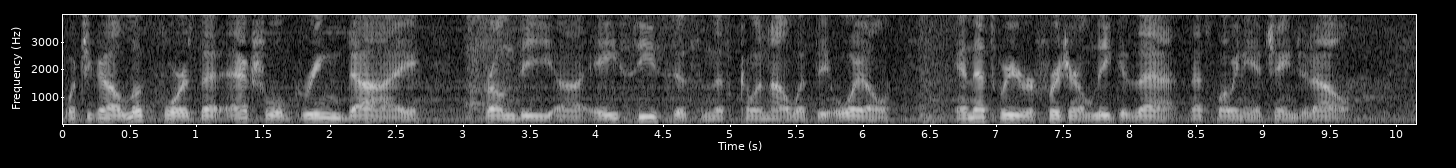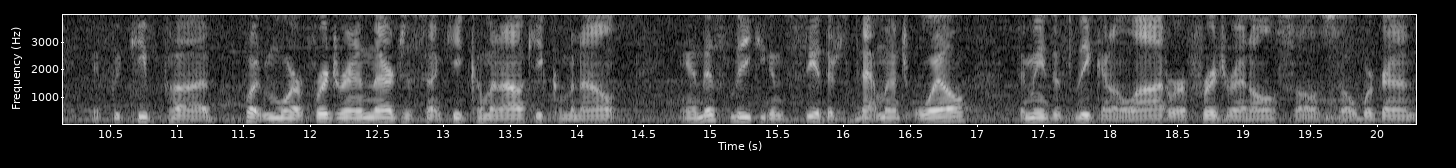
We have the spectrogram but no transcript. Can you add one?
What you gotta look for is that actual green dye from the uh, AC system that's coming out with the oil and that's where your refrigerant leak is at. That's why we need to change it out. If we keep uh, putting more refrigerant in there, just gonna keep coming out, keep coming out. And this leak, you can see if there's that much oil, that means it's leaking a lot of refrigerant also. So we're gonna,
